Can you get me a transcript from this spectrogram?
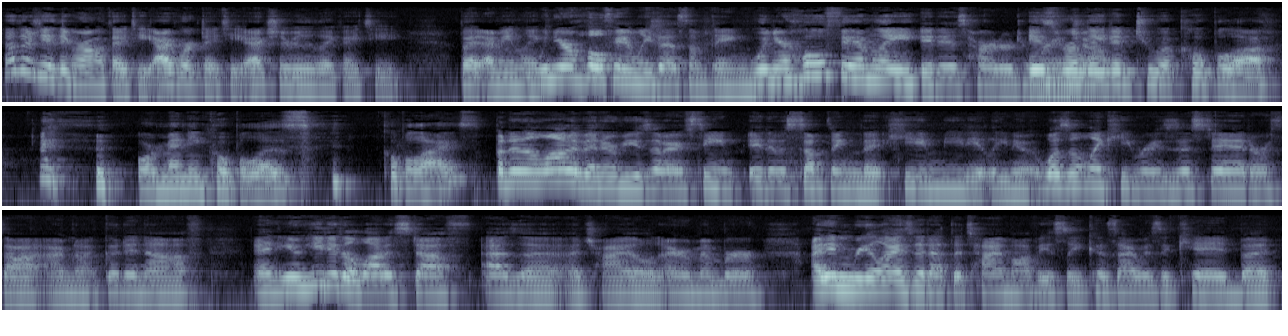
Not that there's anything wrong with IT. I've worked IT. I actually really like IT. But I mean, like When your whole family does something, when your whole family it is harder to is branch out. related to a Coppola or many Coppolas, Coppolais. But in a lot of interviews that I've seen, it was something that he immediately knew. It wasn't like he resisted or thought, I'm not good enough. And, you know, he did a lot of stuff as a, a child. I remember, I didn't realize it at the time, obviously, because I was a kid, but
